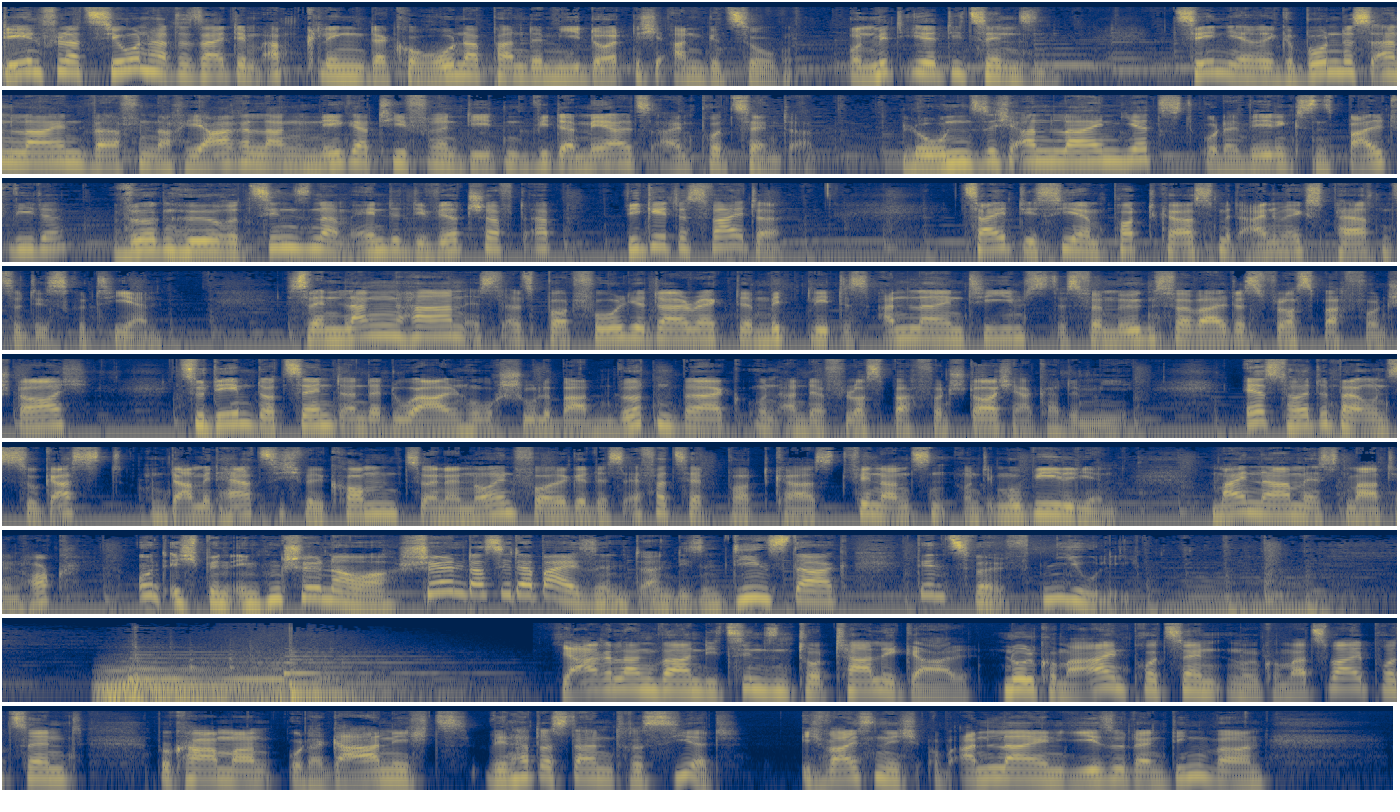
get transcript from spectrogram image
Die Inflation hatte seit dem Abklingen der Corona-Pandemie deutlich angezogen und mit ihr die Zinsen. Zehnjährige Bundesanleihen werfen nach jahrelangen Negativrenditen wieder mehr als ein Prozent ab. Lohnen sich Anleihen jetzt oder wenigstens bald wieder? Würgen höhere Zinsen am Ende die Wirtschaft ab? Wie geht es weiter? Zeit, dies hier im Podcast mit einem Experten zu diskutieren. Sven Langenhahn ist als Portfolio Director Mitglied des Anleihenteams des Vermögensverwalters Flossbach von Storch Zudem Dozent an der Dualen Hochschule Baden-Württemberg und an der Flossbach von Storch Akademie. Er ist heute bei uns zu Gast und damit herzlich willkommen zu einer neuen Folge des FAZ-Podcast Finanzen und Immobilien. Mein Name ist Martin Hock. Und ich bin Inken Schönauer. Schön, dass Sie dabei sind an diesem Dienstag, den 12. Juli. Jahrelang waren die Zinsen total egal. 0,1 Prozent, 0,2 Prozent bekam man oder gar nichts. Wen hat das da interessiert? Ich weiß nicht, ob Anleihen je so dein Ding waren.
